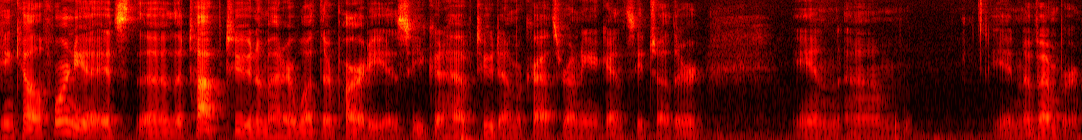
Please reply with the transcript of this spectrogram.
in California, it's the the top two, no matter what their party is. So you could have two Democrats running against each other in um, in November.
